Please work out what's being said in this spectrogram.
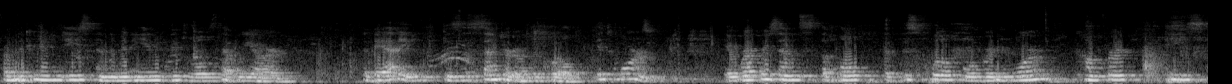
from the communities and the many individuals that we are. The batting is the center of the quilt. It's warm. It represents the hope that this quilt will bring warmth, comfort, peace,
